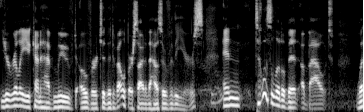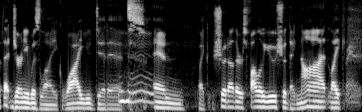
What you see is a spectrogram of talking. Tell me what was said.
you're really you kind of have moved over to the developer side of the house over the years, mm-hmm. and tell us a little bit about what that journey was like, why you did it, mm-hmm. and like should others follow you? Should they not? Like. get,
